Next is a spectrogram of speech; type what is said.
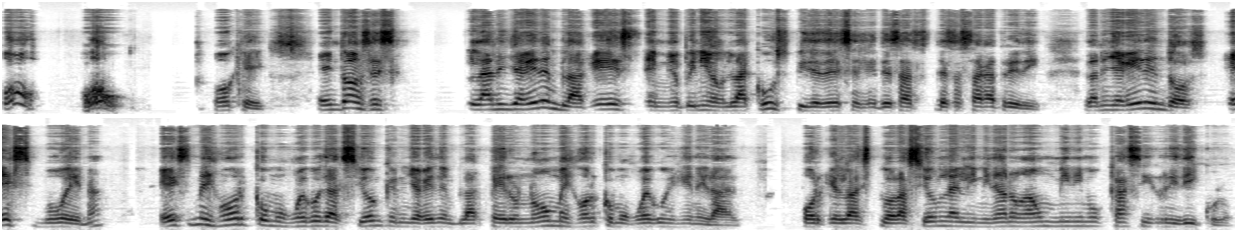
oh, oh. ok. Entonces, la Ninja Gaiden Black es, en mi opinión, la cúspide de, ese- de, esa, de esa saga 3D. La Ninja Gaiden 2 es buena, Es mejor como juego de acción que Ninja Gaiden Black, pero no mejor como juego en general, porque la exploración la eliminaron a un mínimo casi ridículo.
